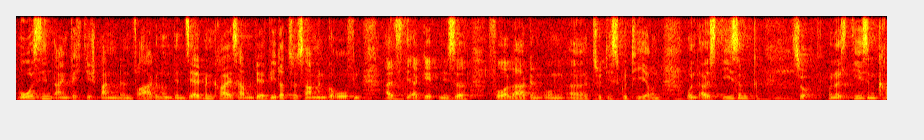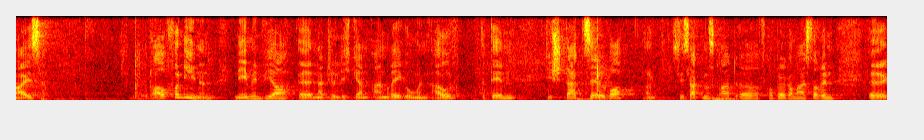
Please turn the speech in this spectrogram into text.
wo sind eigentlich die spannenden Fragen. Und denselben Kreis haben wir wieder zusammengerufen, als die Ergebnisse vorlagen, um äh, zu diskutieren. Und aus diesem, so, und aus diesem Kreis oder auch von Ihnen nehmen wir äh, natürlich gern Anregungen auf, denn die Stadt selber, Sie sagten es gerade, äh, Frau Bürgermeisterin, äh,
